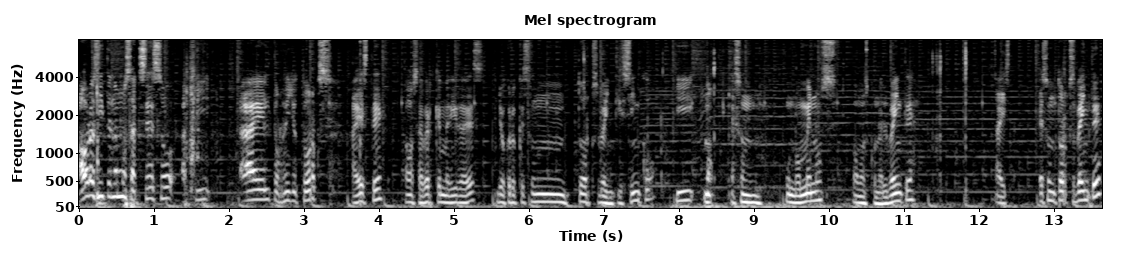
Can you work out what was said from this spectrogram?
Ahora sí tenemos acceso aquí a el tornillo Torx a este. Vamos a ver qué medida es. Yo creo que es un Torx 25 y no es un uno menos. Vamos con el 20 Ahí está. Es un Torx 20.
